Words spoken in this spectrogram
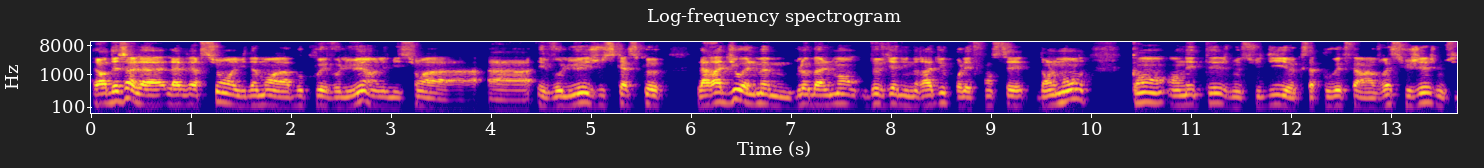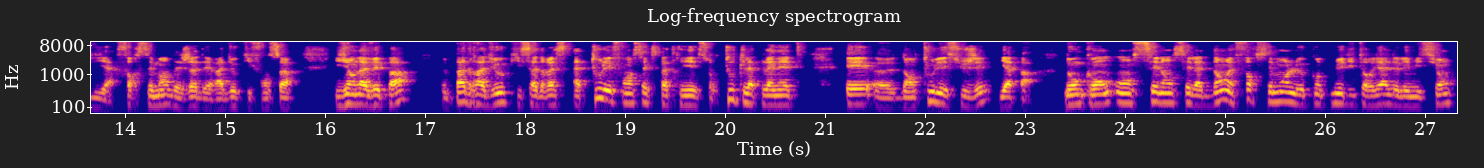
Alors déjà, la, version évidemment a beaucoup évolué. Hein. L'émission a, évolué jusqu'à ce que la radio elle-même globalement devienne une radio pour les Français dans le monde. Quand en été, je me suis dit que ça pouvait faire un vrai sujet, je me suis dit il y a forcément déjà des radios qui font ça. Il y en avait pas pas de radio qui s'adresse à tous les Français expatriés sur toute la planète et euh, dans tous les sujets, il n'y a pas. Donc on, on s'est lancé là-dedans et forcément le contenu éditorial de l'émission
